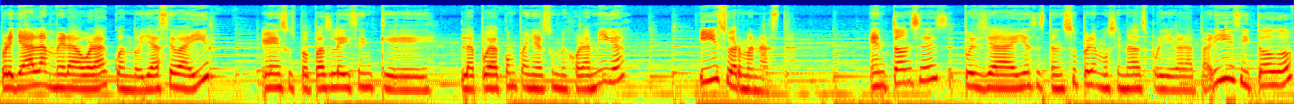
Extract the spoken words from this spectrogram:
Pero ya a la mera hora, cuando ya se va a ir, eh, sus papás le dicen que la puede acompañar su mejor amiga y su hermanastra. Entonces, pues ya ellas están súper emocionadas por llegar a París y todo.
